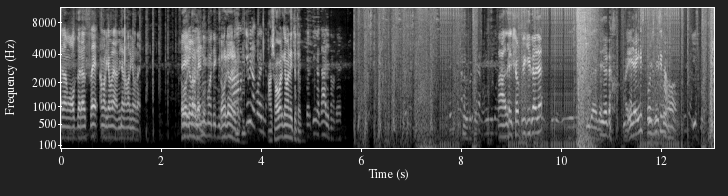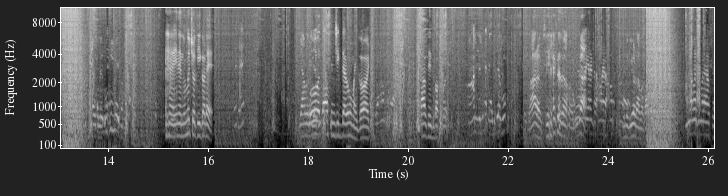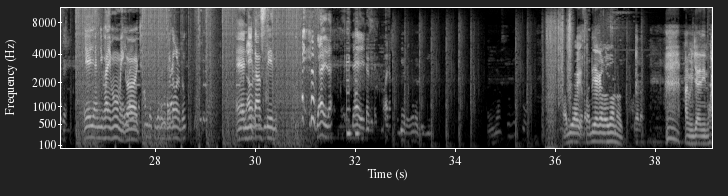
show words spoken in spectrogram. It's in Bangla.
নাম অবদার আছে আমার ক্যামেরা আমি না আমার ক্যামেরা সবার হ্যাঁ সবার ক্যামেরা দেখতে থাকবে হ্যাঁ সব কি দেয়া এটা ইস পয়সা হ্যাঁ এনে নুনু চকি করে? ও দাসিন চিক ও মাই গড দাসিন বাক আর সিলেক্ট দাও বুঝা ini dia nama Eh, yang ভাই oh my god. আমি জানি না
